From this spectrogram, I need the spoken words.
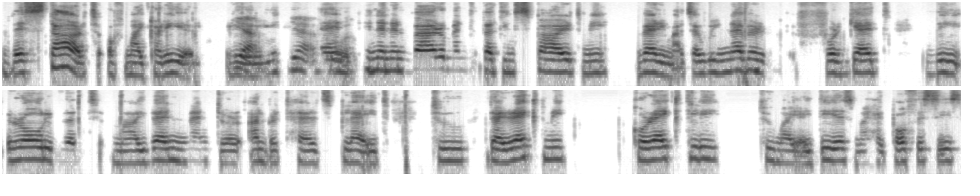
the start of my career. Really, Yeah. Of and in an environment that inspired me very much. I will never forget the role that my then mentor, Albert Herz, played to direct me correctly to my ideas, my hypotheses,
